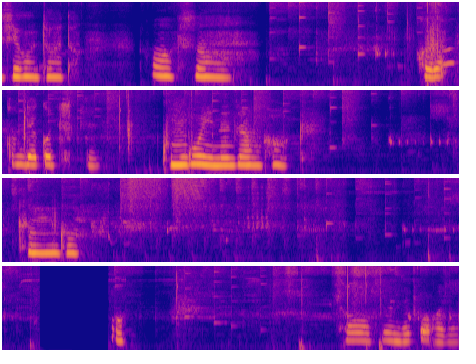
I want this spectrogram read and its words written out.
직원 중에도 없어. 그래? 그럼 내 거 줄게. 금고 있는지 한번 가볼게. 금고. 어. 저 없으면 내 거 가져.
